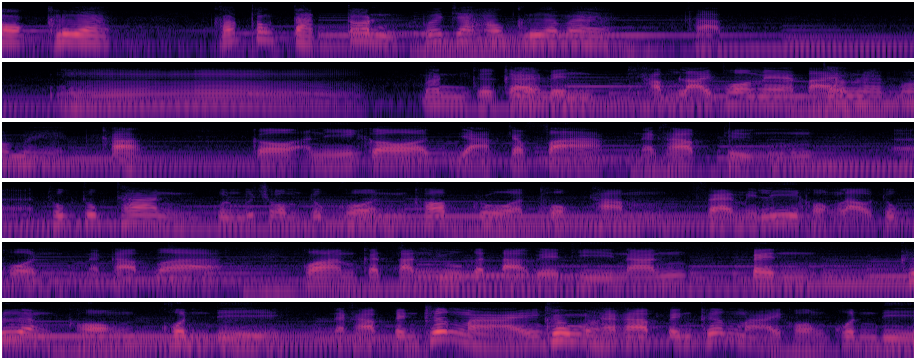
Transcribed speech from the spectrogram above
ออกเครือ เขาต้องตัดต้นเพื่อจะเอาเครือมาครับ อืมมันก็กลายเป็นทำร้ายพ่อแม่ไปทำลายพ่อแม่ครับ ก็อันนี้ก็อยากจะฝากนะครับถึงเอ่อทุกทุกๆท่าน คุณผู้ชมทุกคน ครอบครัวถกธรรม แฟมิลี่ของเราทุกคนนะครับว่าความกตัญญูกะตะเวทีนั้นเป็นเครื่องของคนดีนะครับเป็นเครื่องหมายเครื่องหมาย นะครับเป็นเครื่องหมายของคนดี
